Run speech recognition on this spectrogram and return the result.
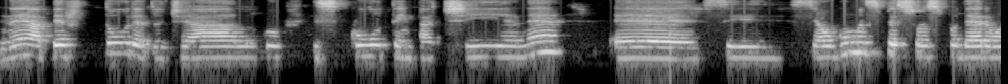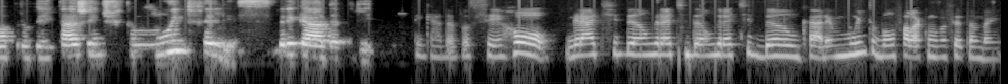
né? A abertura do diálogo, escuta, empatia, né? É, se, se algumas pessoas puderam aproveitar, a gente fica muito feliz. Obrigada, Pri. Obrigada a você. Rô, gratidão, gratidão, gratidão, cara. É muito bom falar com você também.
